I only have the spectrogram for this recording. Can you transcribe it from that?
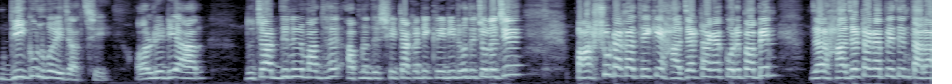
দ্বিগুণ হয়ে যাচ্ছে। অলরেডি আর দু চার দিনের মাথায় আপনাদের সেই টাকাটি ক্রেডিট হতে চলেছে। পাঁচশো টাকা থেকে হাজার টাকা করে পাবেন। যারা হাজার টাকা পেতেন তারা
